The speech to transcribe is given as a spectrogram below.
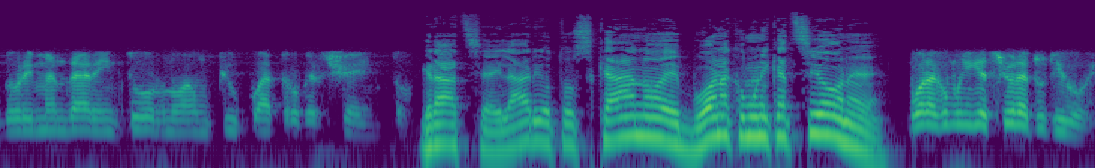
dovremmo andare intorno a un più 4%. Grazie Ilario Toscano e buona comunicazione. Buona comunicazione a tutti voi.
